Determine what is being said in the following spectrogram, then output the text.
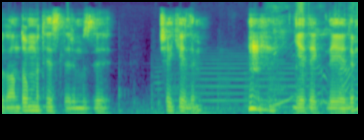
Buradan domateslerimizi çekelim. Yedekleyelim.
